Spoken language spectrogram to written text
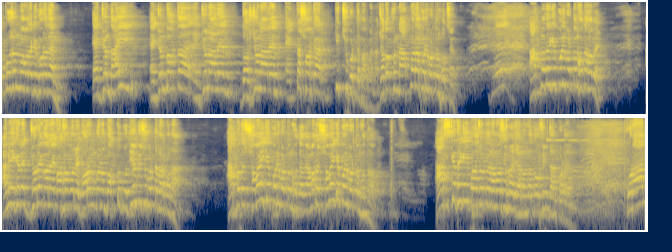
প্রজন্ম আমাদেরকে গড়ে দেন। একজন দায়ী, একজন বক্তা, একজন আলেম, দশজন আলেম, একটা সরকার কিচ্ছু করতে পারবে না। যতক্ষণ না আপনারা পরিবর্তন হচ্ছেন। আপনাদেরকে পরিবর্তন হতে হবে। আমি এখানে জোরে গলায় কথা বলে গরম গরম বক্তব্য দিয়েও কিছু করতে পারব না। আপনাদের সবাইকে পরিবর্তন হতে হবে, আমাদের সবাইকে পরিবর্তন হতে হবে। আজকে থেকেই পাঁচ ওয়াক্ত নামাজি হয়ে যান, আল্লাহ তৌফিক দান করেন। কোরআন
